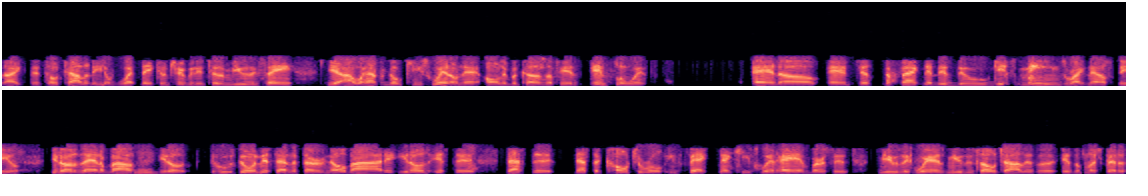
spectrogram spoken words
like the totality of what they contributed to the music scene, yeah, I would have to go Keith Sweat on that only because of his influence and uh and just the fact that this dude gets memes right now still. You know what I'm saying about Mm. you know who's doing this, that, and the third. Nobody. You know, it's the that's the that's the cultural effect that Keith Sweat had versus Musiq. Whereas Musiq Soulchild is a is a much better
